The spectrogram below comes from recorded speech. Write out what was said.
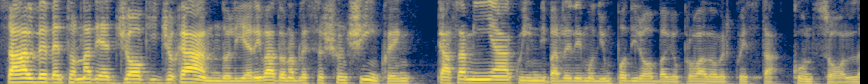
Salve, bentornati a Giochi Giocandoli. È arrivata una PlayStation 5 in casa mia, quindi parleremo di un po' di roba che ho provato per questa console.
